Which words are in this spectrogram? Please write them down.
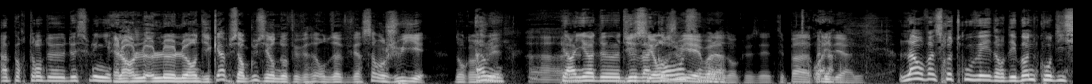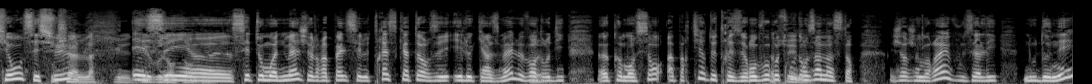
important de, de souligner. Alors le, le, le handicap, c'est en plus, on nous a fait on nous a fait faire ça en juillet. Donc en ah juillet, oui. Période de vacances. juillet, voilà. Donc c'est pas, pas l'idéal. Là, on va se retrouver dans des bonnes conditions, c'est sûr. et c'est euh, c'est au mois de mai, je le rappelle, c'est le 13, 14 et, le 15 mai, le vendredi euh, commençant à partir de 13h. On vous retrouve dans un instant. Georges Morin, vous allez nous donner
